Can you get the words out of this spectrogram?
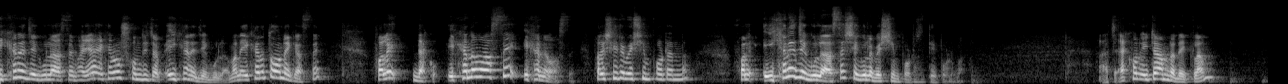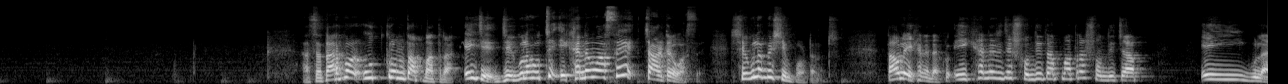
এইখানে যেগুলো আছে ভাইয়া, এখানেও সন্ধি চাপ এইখানে যেগুলো। মানে এখানে তো অনেক আছে। ফলে দেখো, এখানেও আছে এখানেও আছে। ফলে সেটা বেশি ইম্পর্টেন্ট না। ফলে এইখানে যেগুলো আছে, সেগুলো বেশি ইম্পর্টেন্স দিয়ে পড়বা। আচ্ছা এখন এটা আমরা দেখলাম। আচ্ছা তারপর উৎক্রম তাপমাত্রা। এই যে, যেগুলো হচ্ছে এখানেও আছে, চার্টেও আছে। সেগুলো বেশি ইম্পর্ট্যান্ট তাহলে এখানে দেখো, এইখানের যে সন্ধি তাপমাত্রা, সন্ধি চাপ, এইগুলা,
